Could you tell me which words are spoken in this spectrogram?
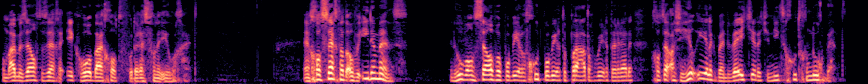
om uit mezelf te zeggen, ik hoor bij God voor de rest van de eeuwigheid. En God zegt dat over ieder mens. En hoe we onszelf ook proberen goed proberen te praten proberen te redden. God zegt, als je heel eerlijk bent, weet je dat je niet goed genoeg bent.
